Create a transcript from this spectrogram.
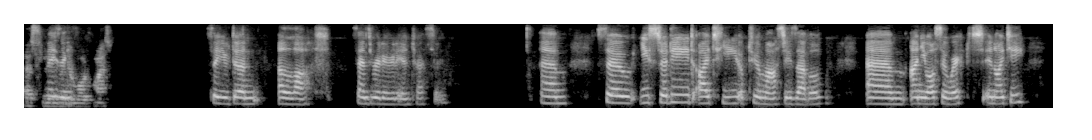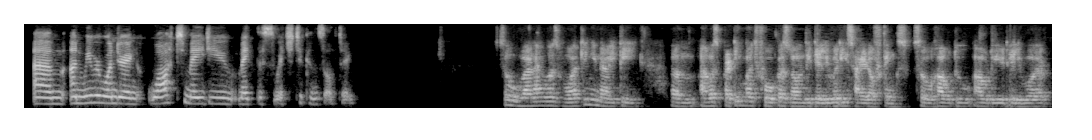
that's amazing. about myself so you've done a lot. Sounds really really interesting. Um, so you studied it up to a master's level um, and you also worked in it um, and we were wondering what made you make the switch to consulting so when I was working in IT, um, I was pretty much focused on the delivery side of things. So how to how do you deliver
